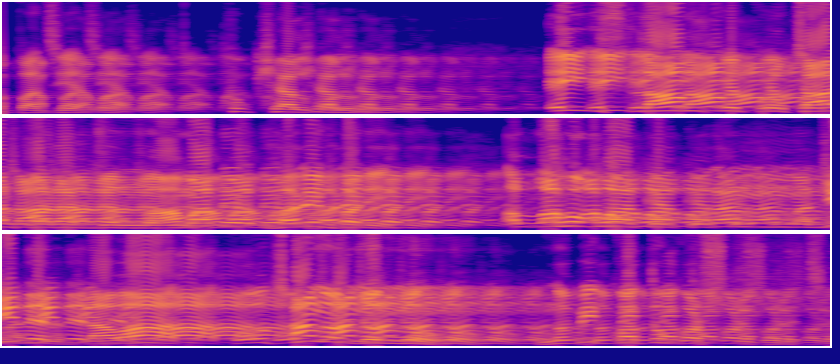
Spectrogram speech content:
আব্বাজি আমার খুব খেয়াল করুন। এই ইসলামকে প্রচার করার জন্য আমাদের ঘরে ঘরে আল্লাহ পাকের কোরআন মাজিদের দাওয়াত পৌঁছানোর জন্য নবী কত কষ্ট করেছে।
